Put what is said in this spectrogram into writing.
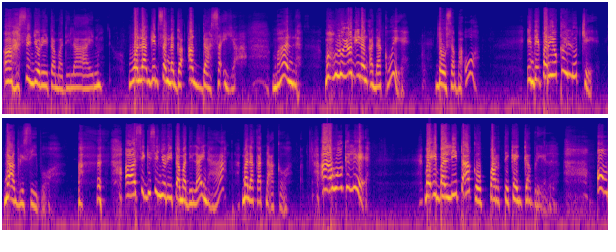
Ah, Senyorita Madiline, wala gid sang nagaagda sa iya. Man, mahuluyon inang anak ko eh. Daw sa bao. Hindi pareho kay Luchi nga agresibo. Ah, sige, senyorita Madeline, ha? Malakat na ako. Ah, gali. May ibalita ako parte kay Gabriel. Um,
